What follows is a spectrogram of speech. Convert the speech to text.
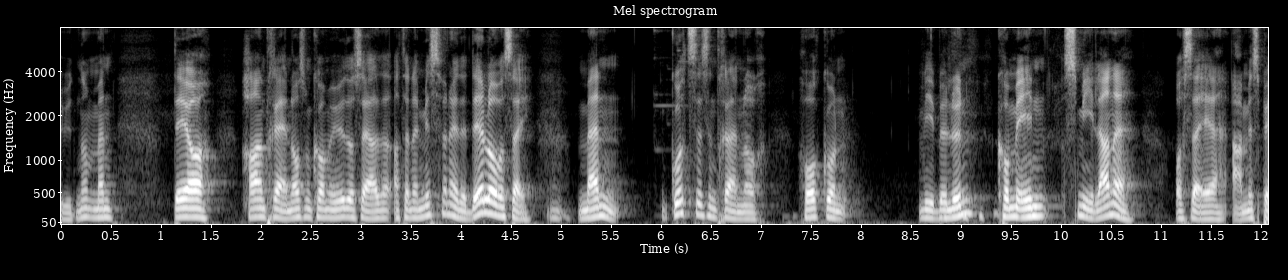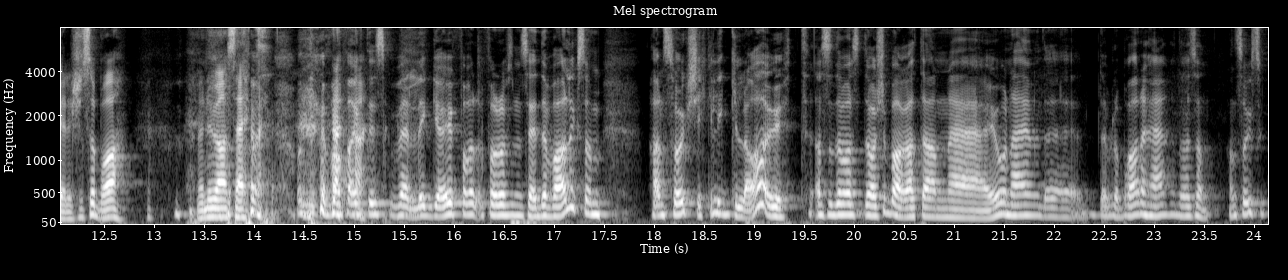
utenom. Men det å ha en trener som kommer ut og sier at- han er misfornøyd, det er lov å si. Men Godset sin trener, Håkon Vibe Lund, kommer inn smilende og sier ja, vi spiller ikke så bra. Men uansett. Og det var faktisk veldig gøy, for, for som sier, det var liksom Han så skikkelig glad ut. Altså Det var, det var ikke bare at han eh, Jo, nei, det, det ble bra, det her. Det var sånn, Han så så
